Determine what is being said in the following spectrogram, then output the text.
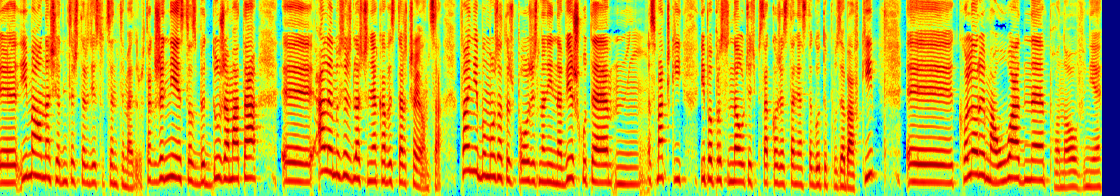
y, i ma ona średnicę 40 cm. Także nie jest to zbyt duża mata, y, ale myślę, że dla szczeniaka wystarczająca. Fajnie, bo można też położyć na niej na wierzchu te smaczki i po prostu nauczyć psa korzystania z tego typu zabawki. Y, kolory ma ładne, ponownie,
